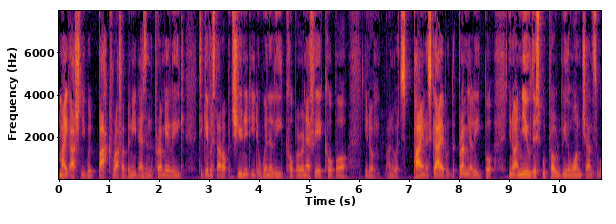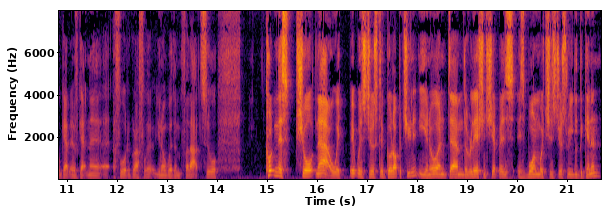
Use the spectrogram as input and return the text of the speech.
Mike Ashley would back Rafa Benitez in the Premier League to give us that opportunity to win a League Cup or an FA Cup or, you know, I know it's pie in the sky, but the Premier League. But, you know, I knew this would probably be the one chance that we'll get of getting a, a photograph, with, you know, with him for that. So cutting this short now, it, it was just a good opportunity, you know, and um, the relationship is, is one which is just really beginning.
